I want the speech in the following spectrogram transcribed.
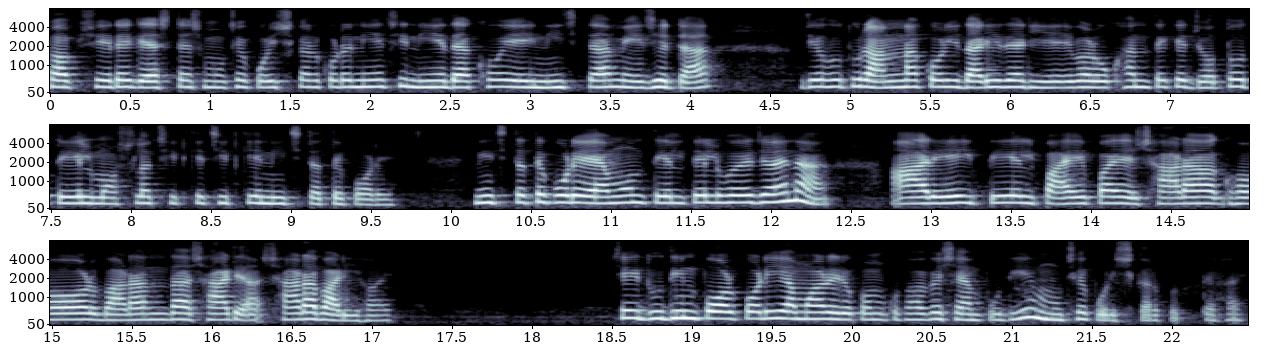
সব সেরে গ্যাস ট্যাস মুছে পরিষ্কার করে নিয়েছি। নিয়ে দেখো এই নিচটা, মেঝেটা, যেহেতু রান্না করি দাঁড়িয়ে দাঁড়িয়ে, এবার ওখান থেকে যত তেল মশলা ছিটকে ছিটকে নিচটাতে পড়ে। নিচটাতে পড়ে এমন তেল তেল হয়ে যায় না, আর এই তেল পায়ে পায়ে সারা ঘর, বারান্দা, সারা সারা বাড়ি হয়। সেই দুদিন পর পরই আমার এরকমভাবে শ্যাম্পু দিয়ে মুছে পরিষ্কার করতে হয়।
